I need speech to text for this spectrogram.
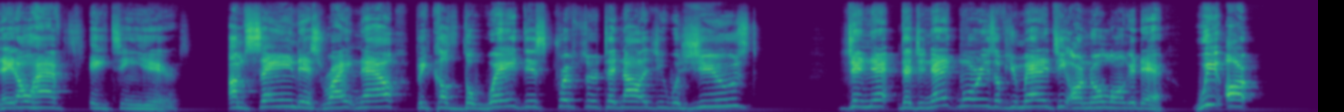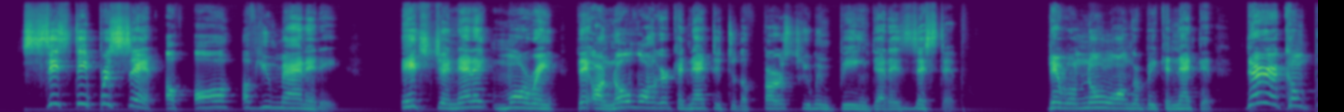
They don't have 18 years. I'm saying this right now because the way this CRISPR technology was used, the genetic memories of humanity are no longer there. We are 60% of all of humanity. Its genetic memory, they are no longer connected to the first human being that existed. They will no longer be connected. They're comp-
